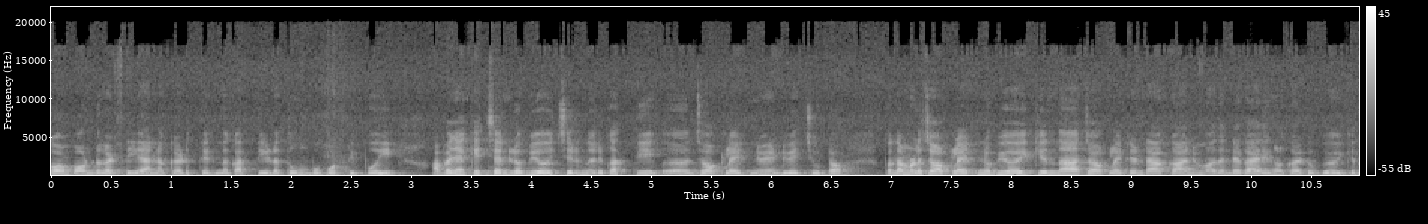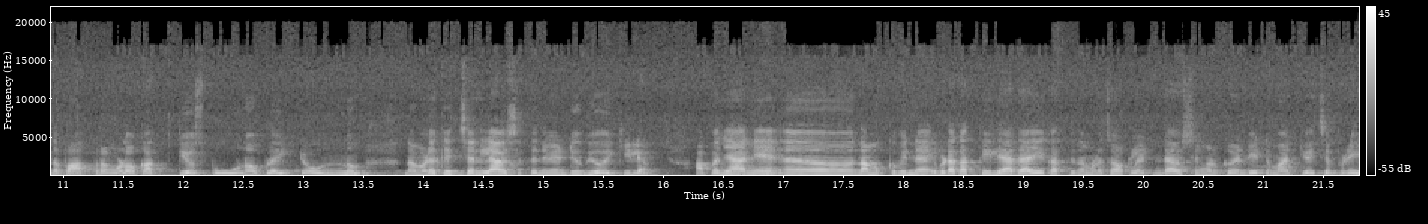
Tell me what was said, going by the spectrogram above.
കോമ്പൗണ്ട് കട്ട് ചെയ്യാനൊക്കെ എടുത്തിരുന്ന കത്തിയുടെ തുമ്പ് പൊട്ടിപ്പോയി. അപ്പോൾ ഞാൻ കിച്ചണിൽ ഉപയോഗിച്ചിരുന്ന ഒരു കത്തി ചോക്ലേറ്റിന് വേണ്ടി വെച്ചു കേട്ടോ അപ്പോൾ നമ്മൾ ചോക്ലേറ്റിന് ഉപയോഗിക്കുന്ന ചോക്ലേറ്റ് ഉണ്ടാക്കാനും അതിന്റെ കാര്യങ്ങൾക്കായിട്ട് ഉപയോഗിക്കുന്ന പാത്രങ്ങളോ കത്തിയോ സ്പൂണോ പ്ലേറ്റോ ഒന്നും നമ്മൾ കിച്ചണിലെ ആവശ്യത്തിന് വേണ്ടി ഉപയോഗിക്കില്ല. അപ്പം ഞാൻ നമുക്ക് പിന്നെ ഇവിടെ കത്തിയില്ലാതായി കത്തി നമ്മൾ ചോക്ലേറ്റിന്റെ ആവശ്യങ്ങൾക്ക് വേണ്ടിയിട്ട് മാറ്റി വെച്ചപ്പോഴേ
